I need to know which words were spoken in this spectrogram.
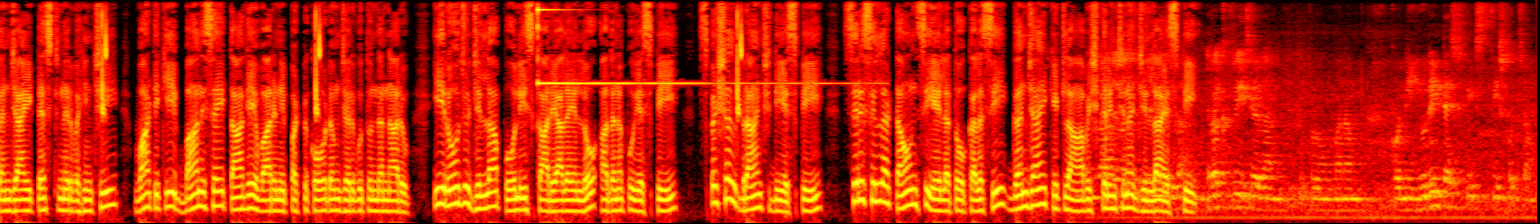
గంజాయి టెస్ట్ నిర్వహించి వాటికి బానిసై తాగే వారిని పట్టుకోవడం జరుగుతుందన్నారు. ఈ రోజు జిల్లా పోలీస్ కార్యాలయంలో అదనపు SP special branch DSP Sircilla town సీఏలతో కలిసి గంజాయి కిట్ల ఆవిష్కరించిన జిల్లా ఎస్పీ. డ్రగ్ ఫ్రీ చేయడానికి ఇప్పుడు మనం కొన్ని యూరిన్ టెస్ట్ కిట్స్ తీసుకొచ్చాము.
